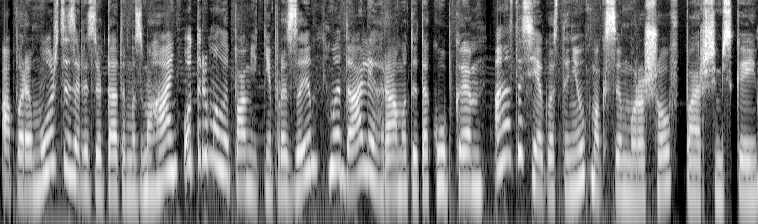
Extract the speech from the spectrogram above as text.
А переможці за результатами змагань отримали пам'ятні призи, медалі, грамоти та кубки. Анастасія Костенюк, Максим Мурашов, Першимський.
